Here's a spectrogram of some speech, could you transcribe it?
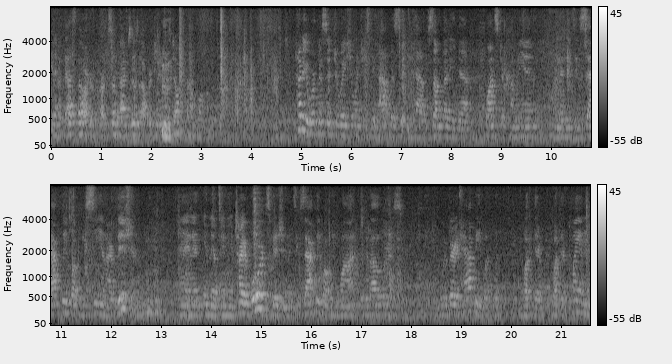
You know, that's the harder part. Sometimes those opportunities don't come along. How do you work a situation which is the opposite? You have somebody that wants to come in, and it is exactly what we see in our vision, and in- the, in the entire board's vision, it's exactly what we want. The developers, we're very happy with, with what they're, what they're planning,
